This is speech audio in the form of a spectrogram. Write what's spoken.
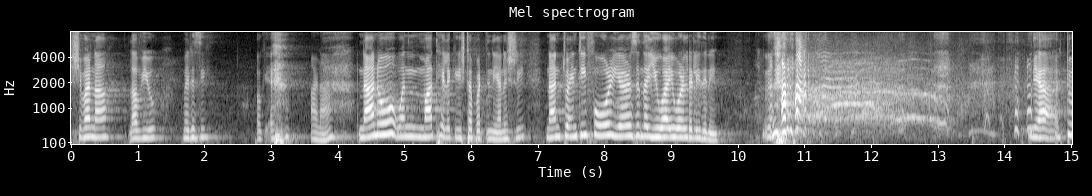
ಶಿವಣ್ಣ ಲವ್ ಯು ಮೆರಿಸಿ ಓಕೆ ಅಣ್ಣ? ನಾನು ಒಂದು ಮಾತು ಹೇಳಕ್ಕೆ ಇಷ್ಟಪಡ್ತೀನಿ ಅನುಶ್ರೀ. ನಾನು ಟ್ವೆಂಟಿ ಫೋರ್ ಇಯರ್ಸ್ ಇಂದ ಯು ಐ ವರ್ಲ್ಡ್ ಅಲ್ಲಿದ್ದೀನಿ yeah two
